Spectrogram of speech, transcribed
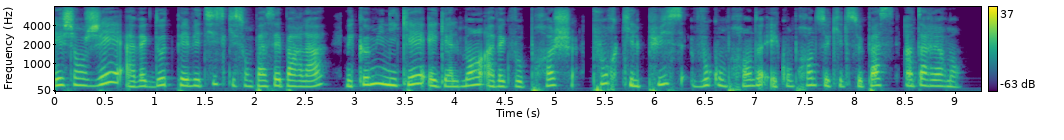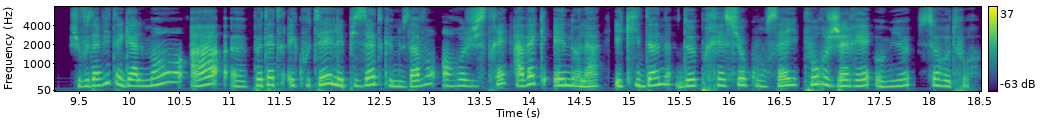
Échangez avec d'autres PVTistes qui sont passés par là, mais communiquez également avec vos proches pour qu'ils puissent vous comprendre et comprendre ce qu'il se passe intérieurement. Je vous invite également à euh, peut-être écouter l'épisode que nous avons enregistré avec Enola et qui donne de précieux conseils pour gérer au mieux ce retour.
